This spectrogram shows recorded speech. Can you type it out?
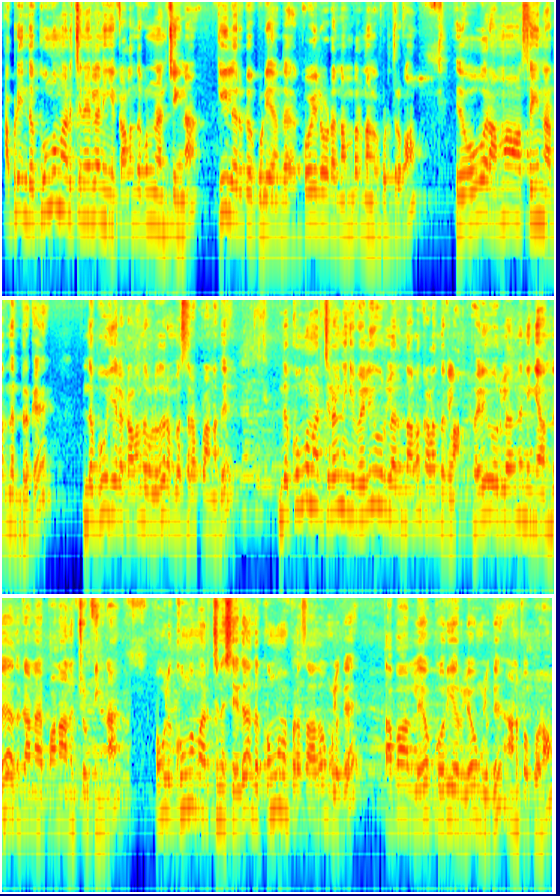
அப்படி இந்த குங்கும அர்ச்சனையில் நீங்கள் கலந்துக்கணும்னு நினச்சிங்கன்னா கீழே இருக்கக்கூடிய அந்த கோயிலோட நம்பர் நாங்கள் கொடுத்துருக்கோம். இது ஒவ்வொரு அமாவாசையும் நடந்துகிட்ருக்கு இந்த பூஜையில் கலந்து கொள்வது ரொம்ப சிறப்பானது. இந்த குங்கும அர்ச்சனையில் நீங்கள் வெளியூரில் இருந்தாலும் கலந்துக்கலாம். வெளியூர்லேருந்து நீங்கள் வந்து அதுக்கான பணம் அனுப்பிச்சி விட்டிங்கன்னா உங்களுக்கு குங்கும அர்ச்சனை செய்து அந்த குங்கும பிரசாதம் உங்களுக்கு தபால்லையோ கொரியர்லையோ உங்களுக்கு அனுப்பப்படும்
